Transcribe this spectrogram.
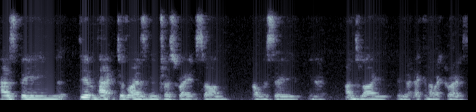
has been the impact of rising interest rates on obviously you know underlying you know, economic growth.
